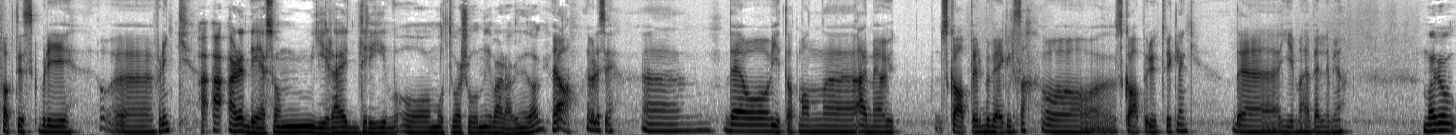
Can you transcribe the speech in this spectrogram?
faktisk bli øh, flink. Er, det det som gir deg driv og motivasjon i hverdagen i dag? Ja, det vil jeg si. Eh, Det å vite at man eh, er med og ut, skaper bevegelse og skaper utvikling, det gir meg veldig mye. Mario,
